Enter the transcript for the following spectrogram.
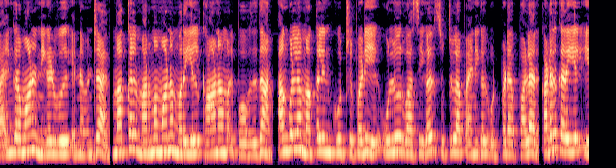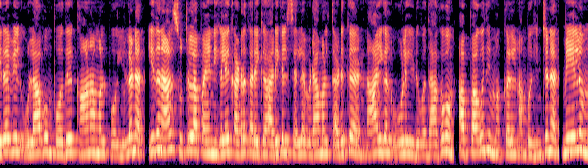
பயங்கரமான நிகழ்வு என்னவென்றால் மக்கள் மர்மமான முறையில் காணாமல் போவதுதான். அங்குள்ள மக்களின் கூற்றுப்படி உள்ளூர்வாசிகள் சுற்றுலா பயணிகள் உட்பட பலர் கடற்கரையில் இரவில் உலாவும் போது காணாமல் போயுள்ளனர். இதனால் சுற்றுலா பயணிகளை கடற்கரைக்கு அருகில் செல்ல விடாமல் தடுக்க நாய்கள் ஊழையிடுவதாகவும் அப்பகுதி மக்கள் நம்புகின்றனர். மேலும்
